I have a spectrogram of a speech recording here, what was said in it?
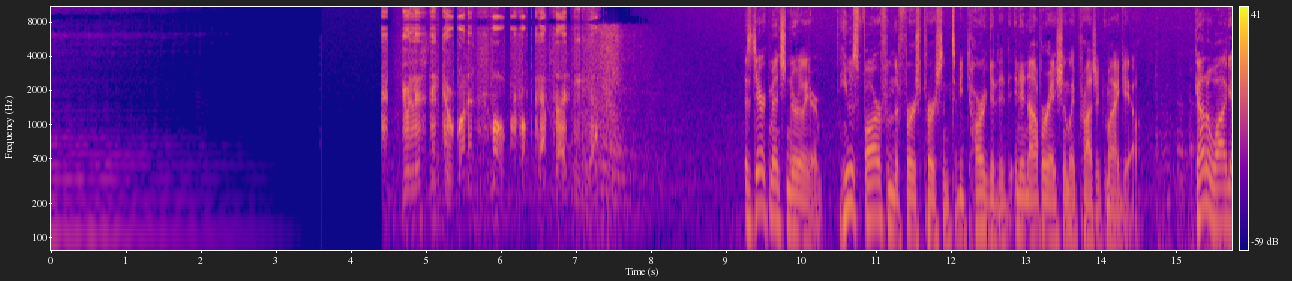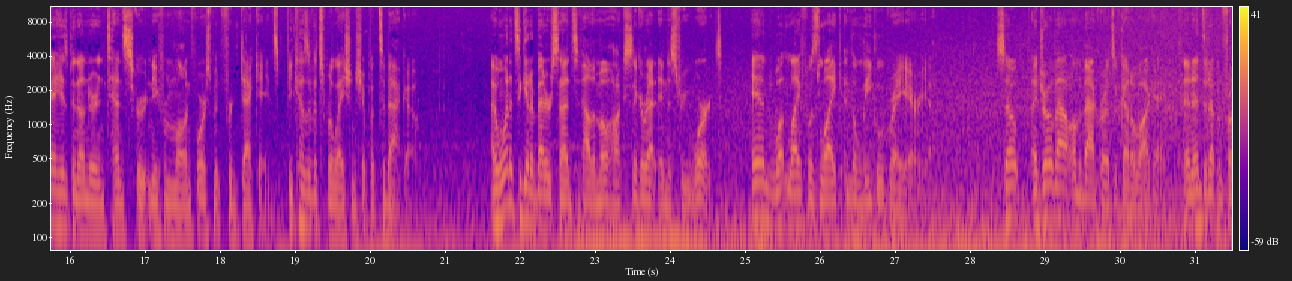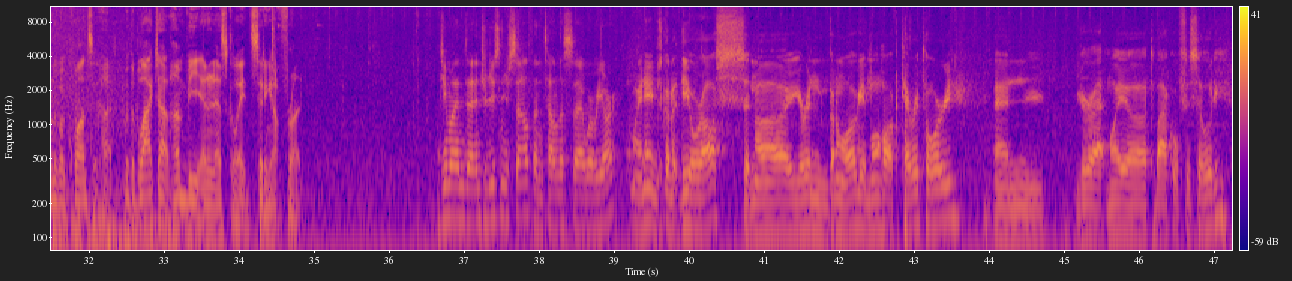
As Derek mentioned earlier, he was far from the first person to be targeted in an operation like Project Mygale. Kahnawake has been under intense scrutiny from law enforcement for decades because of its relationship with tobacco. I wanted to get a better sense of how the Mohawk cigarette industry worked and what life was like in the legal gray area. So I drove out on the back roads of Kahnawake and ended up in front of a Quonset hut with a blacked out Humvee and an Escalade sitting out front. Do you mind uh, introducing yourself and telling us uh, where we are? My name's Gunnar Dio Ross, and uh, you're in Kahnawake Mohawk territory, and you're at my uh, tobacco facility.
